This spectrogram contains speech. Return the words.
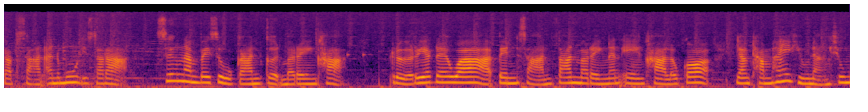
กับสารอนุมูลอิสระ ซึ่งนำไปสู่การเกิดมะเร็งค่ะ หรือเรียกได้ว่าเป็นสารต้านมะเร็งนั่นเองค่ะ แล้วก็ยังทำให้ผิวหนังชุ่ม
